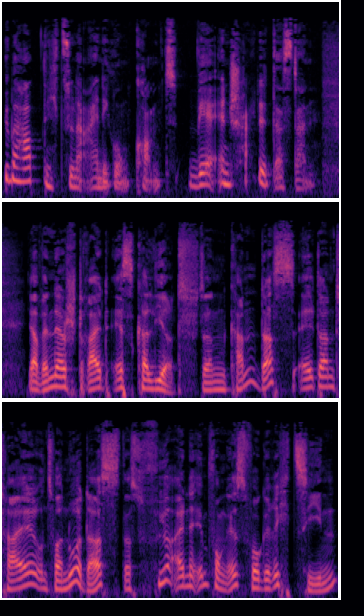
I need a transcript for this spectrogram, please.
überhaupt nicht zu einer Einigung kommt, wer entscheidet das dann? Ja, wenn der Streit eskaliert, dann kann das Elternteil, und zwar nur das, das für eine Impfung ist, vor Gericht ziehen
